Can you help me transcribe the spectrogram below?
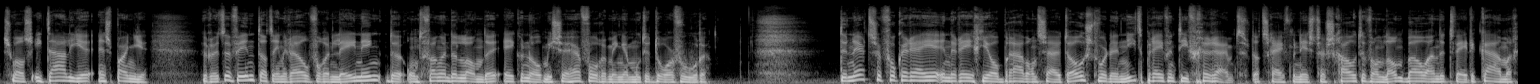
zoals Italië en Spanje. Rutte vindt dat in ruil voor een lening de ontvangende landen economische hervormingen moeten doorvoeren. De Nertse fokkerijen in de regio Brabant-Zuidoost worden niet preventief geruimd. Dat schrijft minister Schouten van Landbouw aan de Tweede Kamer.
